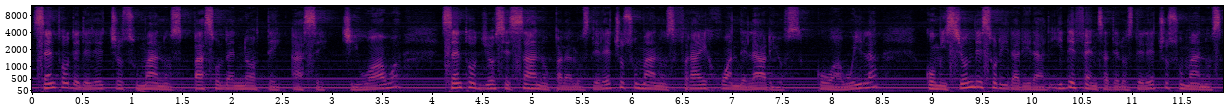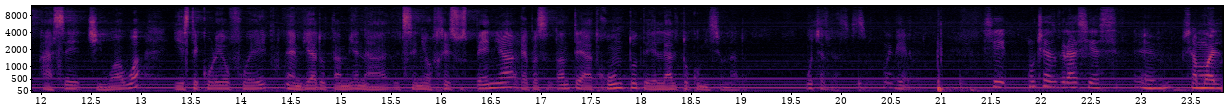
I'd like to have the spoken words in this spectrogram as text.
Centro de Derechos Humanos Paso del Norte AC Chihuahua, Centro Diocesano para los Derechos Humanos Fray Juan de Larios, Coahuila, Comisión de Solidaridad y Defensa de los Derechos Humanos AC Chihuahua y este correo fue enviado también al señor Jesús Peña, representante adjunto del Alto Comisionado. Muchas gracias. Muy bien. Sí, muchas gracias, eh, Samuel.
